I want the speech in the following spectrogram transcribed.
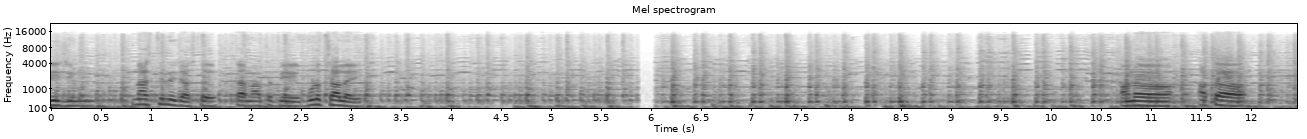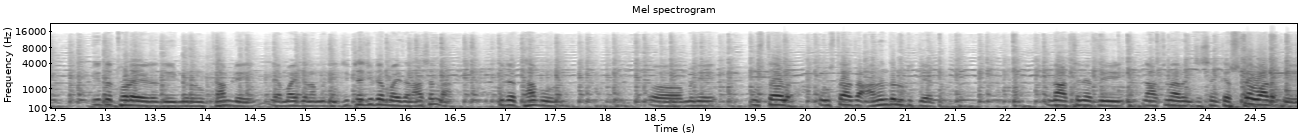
लेझिम नाचते नाही जास्त कारण आता ते बुडत चाल आहे आणि आता इथं थोडा वेळ मिरवणूक थांबले. या मैदानामध्ये जिथं जिथं मैदान असेल ना तिथं थांबून अं, म्हणजे उत्साह उत्साहाचा आनंद लुटते नाचण्याची नाचणाऱ्यांची संख्या सुद्धा वाढते.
